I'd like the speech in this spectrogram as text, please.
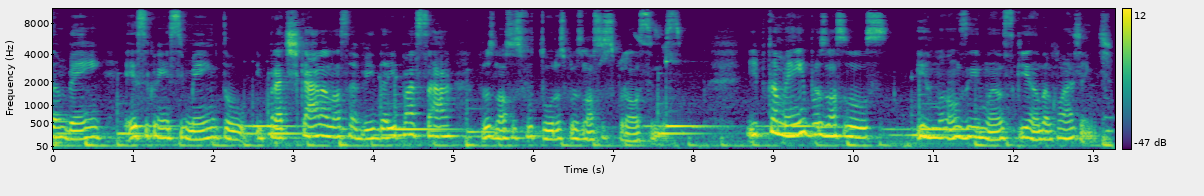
também esse conhecimento e praticar na nossa vida e passar para os nossos futuros, para os nossos próximos. E também para os nossos irmãos e irmãs que andam com a gente.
